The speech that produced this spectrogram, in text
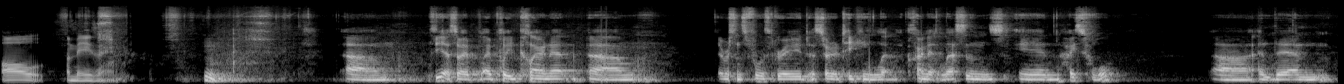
all amazing. Hmm. Um, so yeah, so I, I played clarinet um, ever since fourth grade. I started taking le- clarinet lessons in high school. Uh, and then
